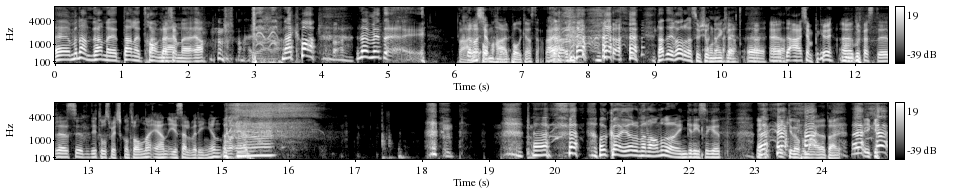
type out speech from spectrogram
Eh, men den, den, er, den er trang, den. eh, Ja. Nei, hva?! Nei, vet jeg Det er en sånn kjempe- her podcast, ja. Nei, det, Dette er Radioresepsjonen, egentlig. Ja. det er kjempegøy. Du fester de to Switch-kontrollene, én i selve ringen og én Og hva gjør du med den andre, din grisegutt? Ikke, ikke noe for meg, dette her. Ikke,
